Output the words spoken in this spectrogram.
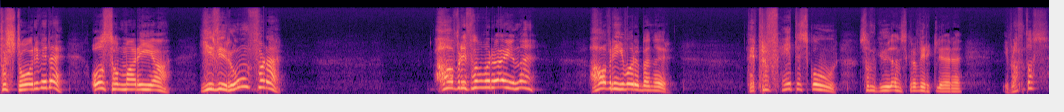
Forstår vi det? Og som Maria, gir vi rom for det? Har for våre øyne? Har i våre bønner? Det er profetiske ord som Gud ønsker å virkeliggjøre iblant oss.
